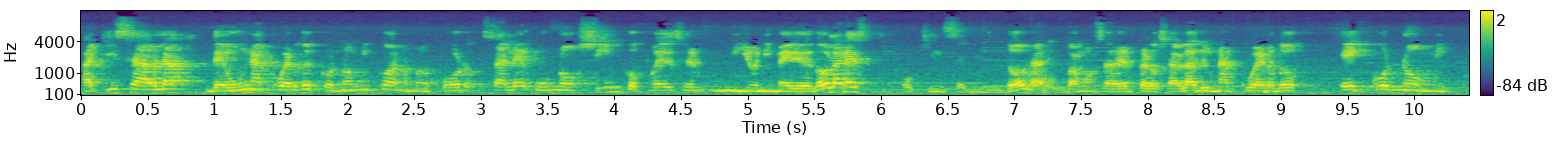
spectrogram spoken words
Aquí se habla de un acuerdo económico, a lo mejor sale 1.5, puede ser un millón y medio de dólares o 15 mil dólares, vamos a ver, pero se habla de un acuerdo económico.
